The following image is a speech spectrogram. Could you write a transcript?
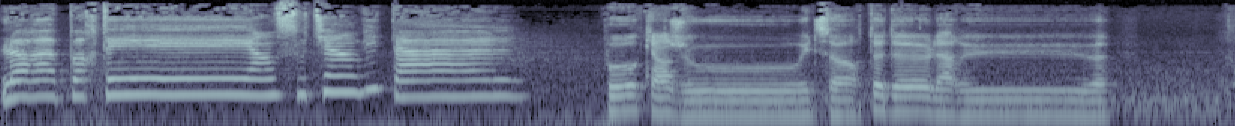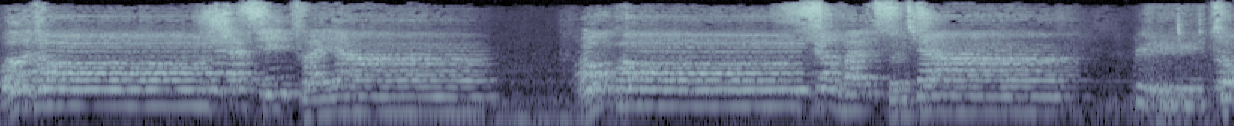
Leur apporter un soutien vital. Pour qu'un jour ils sortent de la rue. Au don, chers citoyens, on votre soutien. Luttons,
